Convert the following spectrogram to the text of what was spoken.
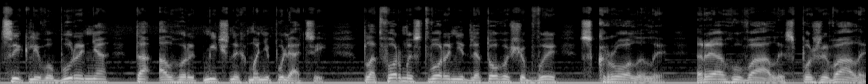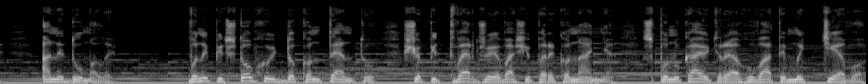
циклів обурення та алгоритмічних маніпуляцій. Платформи створені для того, щоб ви скролили, реагували, споживали, а не думали. Вони підштовхують до контенту, що підтверджує ваші переконання, спонукають реагувати миттєво,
